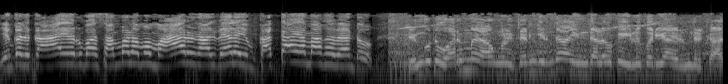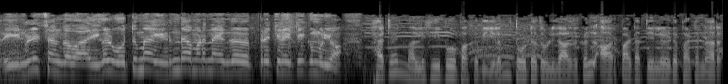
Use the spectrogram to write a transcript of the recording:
எங்களுக்கு ஆயிரம் ரூபாய் சம்பளமும் ஆறு நாள் வேலையும் கட்டாயமாக வேண்டும். எங்கிட்ட வறுமை அவங்களுக்கு தெரிஞ்சிருந்தா இந்த அளவுக்கு இழுபறியா இருந்திருக்காது. தொழிற்சங்கவாதிகள் ஒத்துமை இருந்தா மட்டும்தான் எங்க பிரச்சனையை தீர்க்க முடியும். ஹட்டன் மல்லிகைப்பூ பகுதியிலும் தோட்ட தொழிலாளர்கள் ஆர்ப்பாட்டத்தில் ஈடுபட்டனர்.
